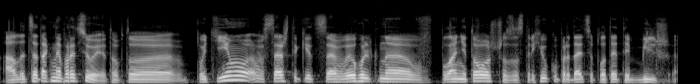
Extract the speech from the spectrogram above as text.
Але це так не працює. Тобто, потім все ж таки це вигулькне в плані того, що за страхівку придеться платити більше.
